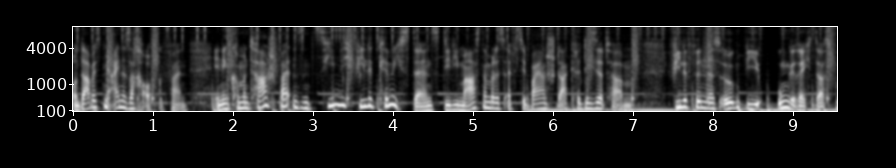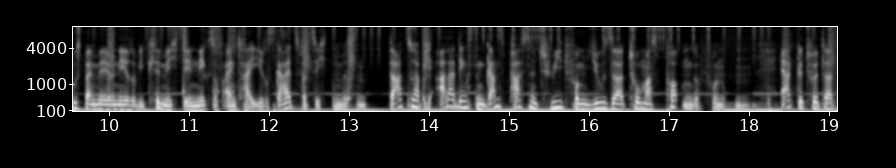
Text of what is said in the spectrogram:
Und dabei ist mir eine Sache aufgefallen. In den Kommentarspalten sind ziemlich viele Kimmich-Stands, die die Maßnahme des FC Bayern stark kritisiert haben. Viele finden es irgendwie ungerecht, dass Fußballmillionäre wie Kimmich demnächst auf einen Teil ihres Gehalts verzichten müssen. Dazu habe ich allerdings einen ganz passenden Tweet vom User Thomas Poppen gefunden. Er hat getwittert,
